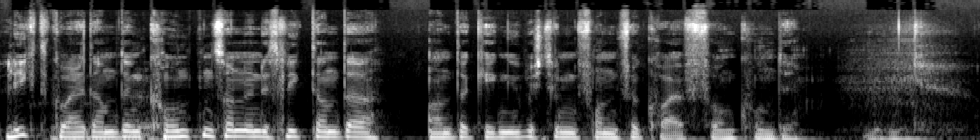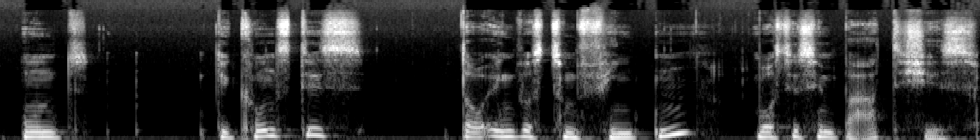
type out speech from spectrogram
liegt gar nicht an den Kunden, sondern es liegt an der, an der Gegenüberstellung von Verkäufer und Kunde. Und die Kunst ist, da irgendwas zum Finden, was dir sympathisch ist.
